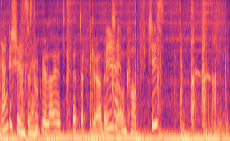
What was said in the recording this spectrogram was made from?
Dankeschön, Es Sven. tut mir leid. Gerne. Bilder Ciao. im Kopf. Tschüss.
